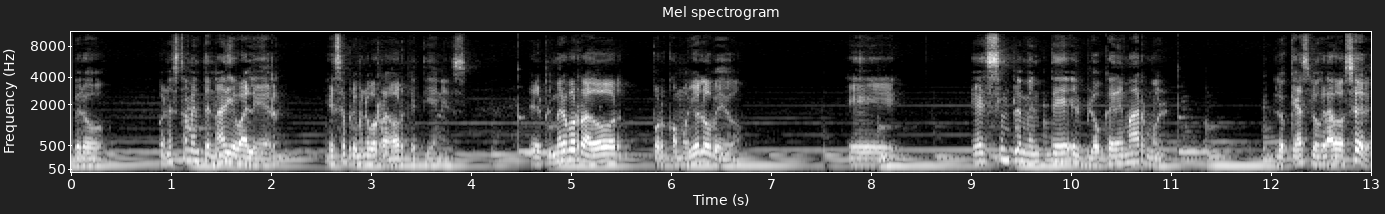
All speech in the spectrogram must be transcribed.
pero honestamente nadie va a leer ese primer borrador que tienes. El primer borrador, por como yo lo veo, eh, es simplemente el bloque de mármol. Lo que has logrado hacer.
